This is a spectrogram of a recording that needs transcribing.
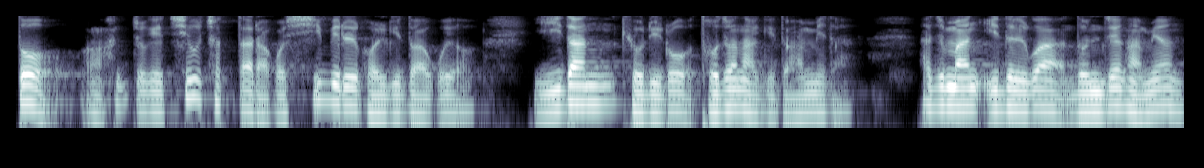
또 한쪽에 치우쳤다라고 시비를 걸기도 하고요. 이단 교리로 도전하기도 합니다. 하지만 이들과 논쟁하면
